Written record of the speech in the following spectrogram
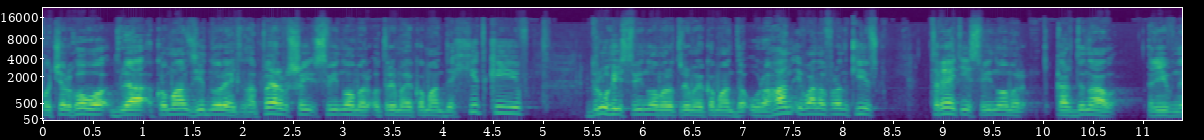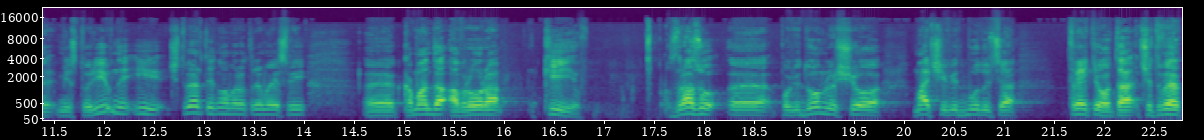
почергово для команд згідно рейтингу. Перший свій номер отримає команда Хіт Київ, другий свій номер отримує команда Ураган Івано-Франківськ, третій свій номер Кардинал Рівне, місто Рівне, і четвертий номер отримує свій е, команда Аврора Київ. Зразу е, повідомлю, що матчі відбудуться 3 та 4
